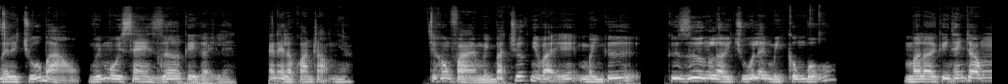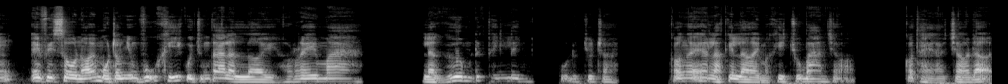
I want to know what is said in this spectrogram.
Đây là Chúa bảo với môi xe dơ cây gậy lên. Cái này là quan trọng nha. Chứ không phải mình bắt trước như vậy, mình cứ cứ dương lời Chúa lên mình công bố. Mà lời Kinh Thánh trong Epheso nói một trong những vũ khí của chúng ta là lời Rema, là gươm Đức Thánh Linh của Đức Chúa Trời. Có nghĩa là cái lời mà khi Chúa ban cho, có thể là chờ đợi,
